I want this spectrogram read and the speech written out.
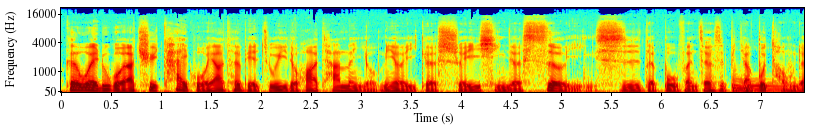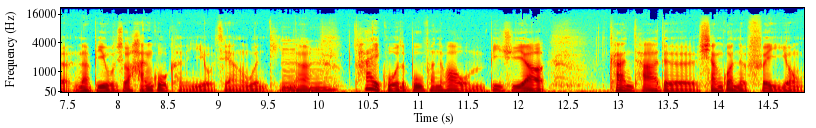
各位如果要去泰国，要特别注意的话，他们有没有一个随行的摄影师的部分？这个是比较不同的。那比如说韩国可能也有这样的问题。那泰国的部分的话，我们必须要看它的相关的费用，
